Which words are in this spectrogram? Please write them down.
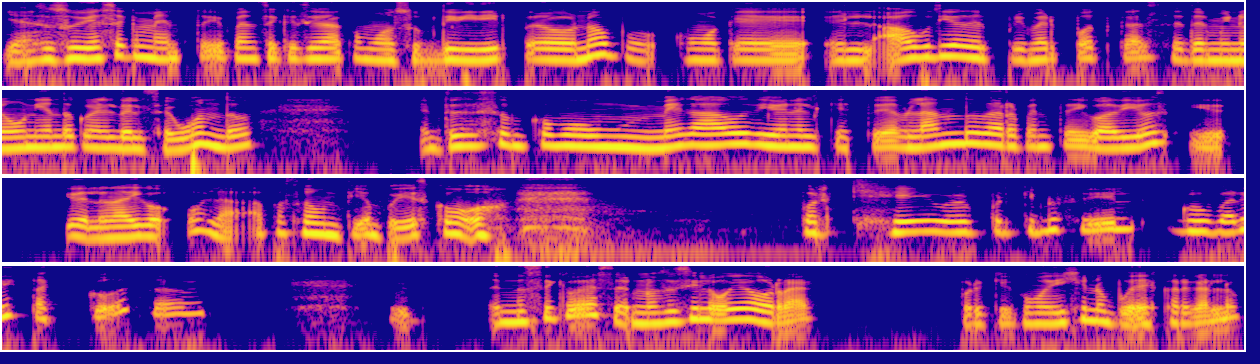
ya se subió segmento y pensé que se iba como subdividir, pero no, como que el audio del primer podcast se terminó uniendo con el del segundo. Entonces son como un mega audio en el que estoy hablando, de repente digo adiós y de la nada digo, hola, ha pasado un tiempo. Y es como, ¿Por qué, güey? ¿Por qué no sé ocupar estas cosas, No sé qué voy a hacer, no sé si lo voy a borrar, porque como dije no puedo descargarlo.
